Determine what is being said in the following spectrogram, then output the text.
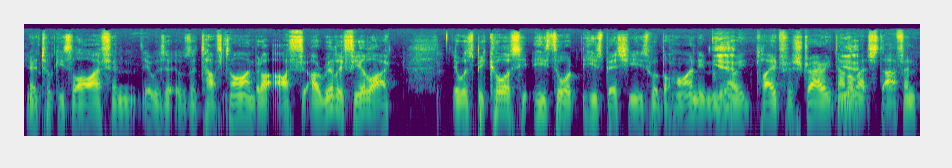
you know took his life, and it was a, it was a tough time. But I, I f- I really feel like it was because he, he thought his best years were behind him. You know, he'd played for Australia, he'd done all that stuff, and,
